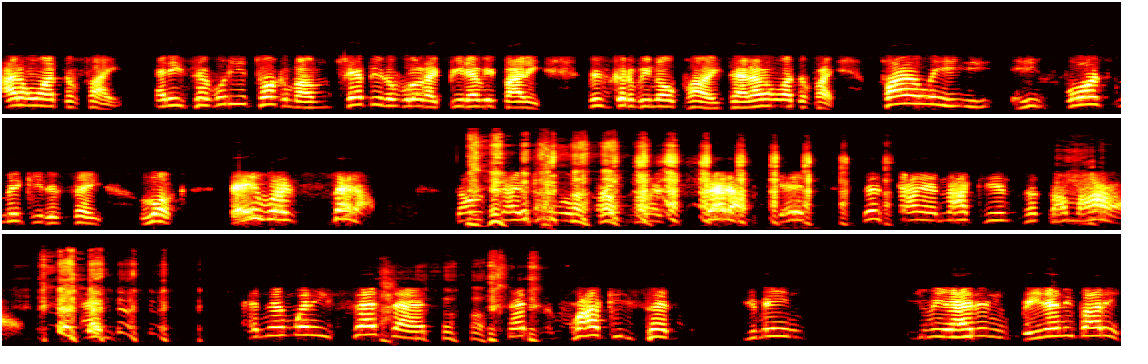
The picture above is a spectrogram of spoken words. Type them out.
"I don't want the fight." And he said, "What are you talking about? I'm champion of the world. I beat everybody. There's going to be no problem." He said, "I don't want the fight." Finally, he, he forced Mickey to say, "Look, they were set up. Those guys who were fighting were set up, kid. This guy will knock you into tomorrow." And and then when he said that, that Rocky said, "You mean, you mean I didn't beat anybody?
